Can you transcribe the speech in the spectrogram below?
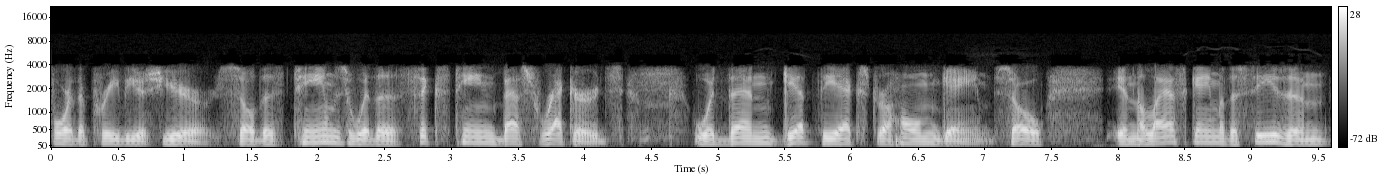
for the previous year. So the teams with the 16 best records would then get the extra home game. So in the last game of the season,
